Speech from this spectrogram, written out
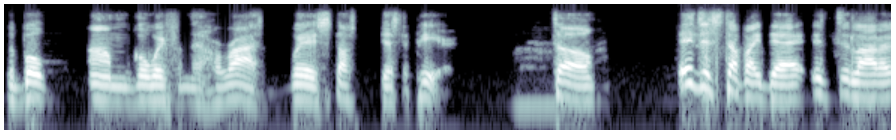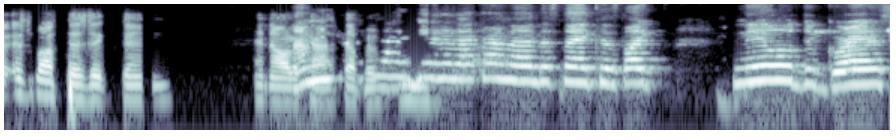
the boat um go away from the horizon where it starts to disappear. So it's just stuff like that. It's a lot of it's about physics and and all that I kind mean, of stuff. I get it. I kind of understand because like Neil deGrasse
